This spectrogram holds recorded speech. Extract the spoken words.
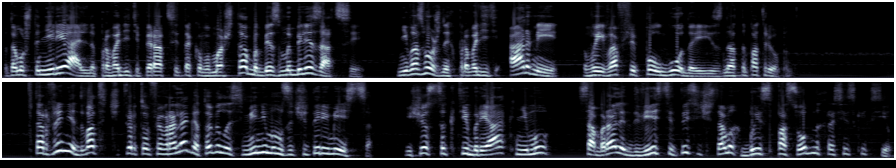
потому что нереально проводить операции такого масштаба без мобилизации. Невозможно их проводить армией, воевавшей полгода и знатно потрепанной. Вторжение 24 февраля готовилось минимум за 4 месяца. Еще с октября к нему собрали 200 тысяч самых боеспособных российских сил.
